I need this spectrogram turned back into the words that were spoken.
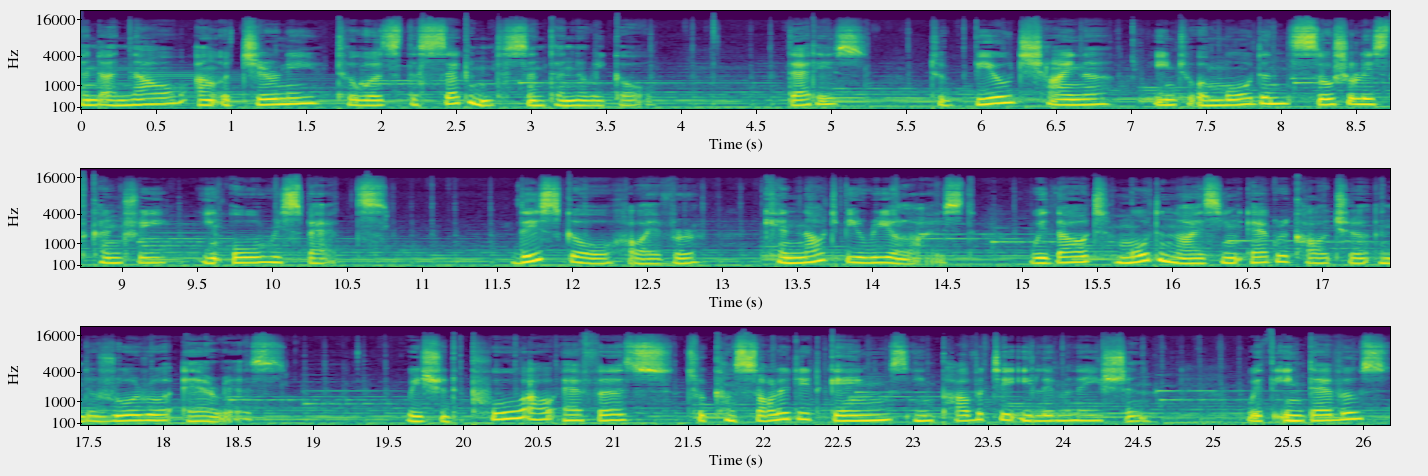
and are now on a journey towards the second centenary goal. That is, to build China into a modern socialist country in all respects. This goal, however, cannot be realized without modernizing agriculture and rural areas. We should pool our efforts to consolidate gains in poverty elimination with endeavors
